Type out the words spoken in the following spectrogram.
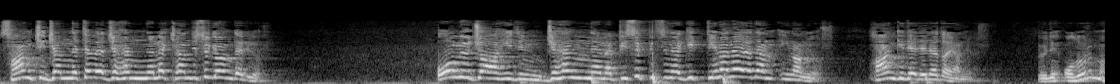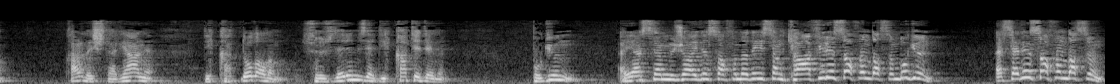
Sanki cennete ve cehenneme kendisi gönderiyor. O mücahidin cehenneme pisi pisine gittiğine nereden inanıyor? Hangi delile dayanıyor? Öyle olur mu? Kardeşler yani dikkatli olalım. Sözlerimize dikkat edelim. Bugün eğer sen mücahidin safında değilsen kafirin safındasın bugün. Esed'in safındasın.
